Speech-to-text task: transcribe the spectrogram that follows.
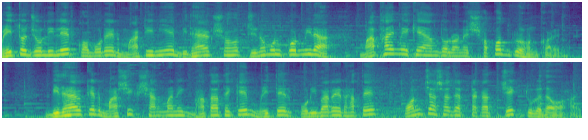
মৃত জলিলের কবরের মাটি নিয়ে বিধায়ক সহ তৃণমূল কর্মীরা মাথায় মেখে আন্দোলনের শপথ গ্রহণ করেন। বিধায়কের মাসিক সাম্মানিক ভাতা থেকে মৃতের পরিবারের হাতে পঞ্চাশ হাজার টাকার চেক তুলে দেওয়া হয়।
